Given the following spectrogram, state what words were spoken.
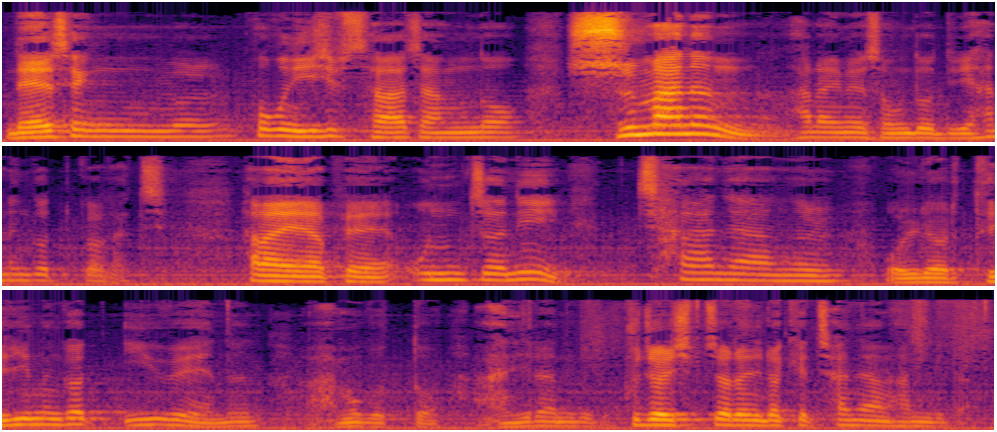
내생물 혹은 24장로 수많은 하나님의 성도들이 하는 것과 같이 하나님 앞에 온전히 찬양을 올려 드리는 것 이외에는 아무것도 아니라는 거죠. 9절 10절은 이렇게 찬양합니다.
